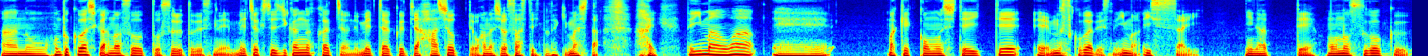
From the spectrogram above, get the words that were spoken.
あの、本当詳しく話そうとするとですね、めちゃくちゃ時間がかかっちゃうんで、めちゃくちゃはしょってお話をさせていただきました。はい。で、今は、えー、まあ、結婚もしていて、えー、息子がですね、今1歳になって、ものすごく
